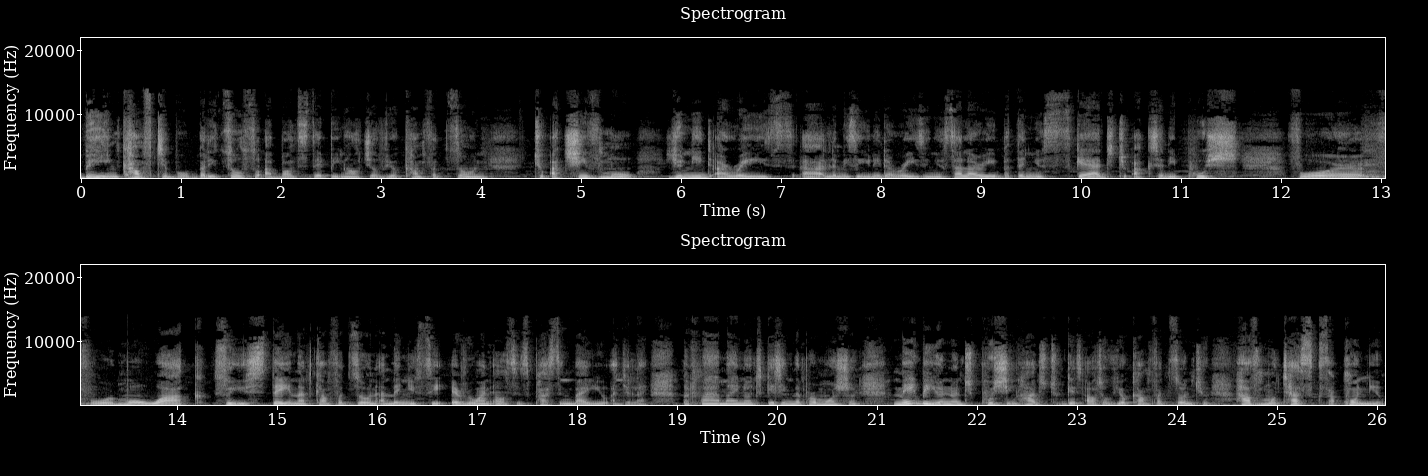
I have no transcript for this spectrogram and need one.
being comfortable, but it's also about stepping out of your comfort zone to achieve more. You need a raise, uh, let me say, you need a raise in your salary, but then you're scared to actually push for for more work. So you stay in that comfort zone and then you see everyone else is passing by you and you're like but why am i not getting the promotion? Maybe you're not pushing hard to get out of your comfort zone to have more tasks upon you.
